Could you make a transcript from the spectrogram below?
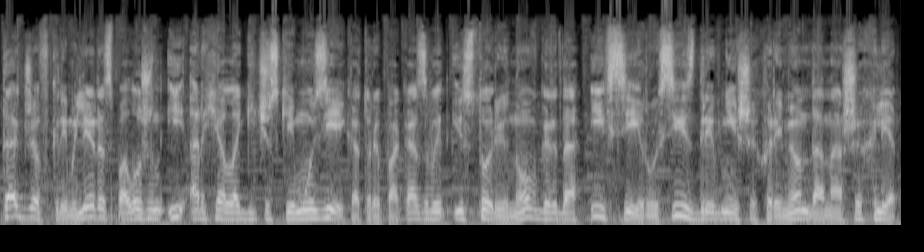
Также в Кремле расположен и археологический музей, который показывает историю Новгорода и всей Руси с древнейших времен до наших лет.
